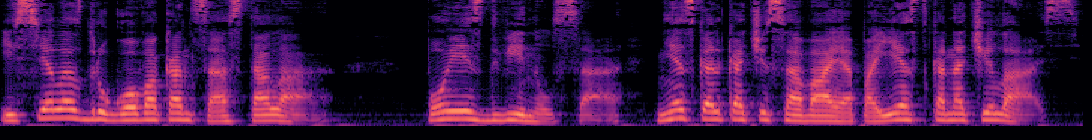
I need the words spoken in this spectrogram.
и села с другого конца стола. Поезд двинулся. Несколькочасовая поездка началась.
